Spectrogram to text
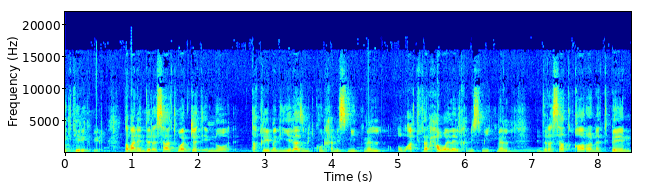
كتير كبير. طبعا الدراسات ورجت إنه تقريبا هي لازم تكون 500 مل أو أكثر حوالي ال 500 مل. الدراسات قارنت بين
